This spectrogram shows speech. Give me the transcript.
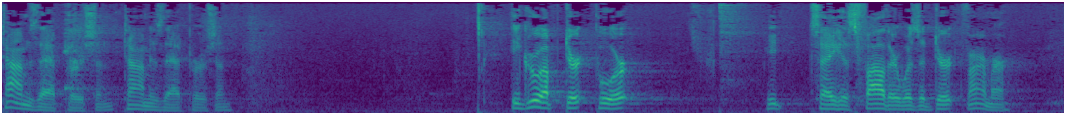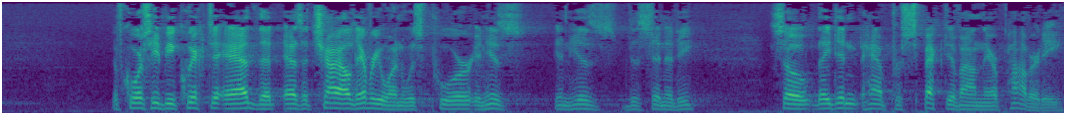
Tom's that person. Tom is that person. He grew up dirt poor. He'd say his father was a dirt farmer. Of course, he'd be quick to add that as a child, everyone was poor in his, in his vicinity, so they didn't have perspective on their poverty.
